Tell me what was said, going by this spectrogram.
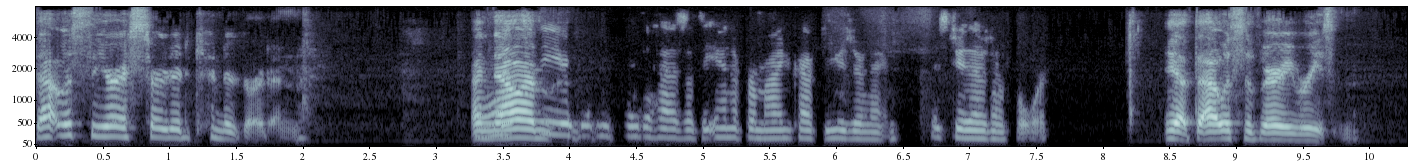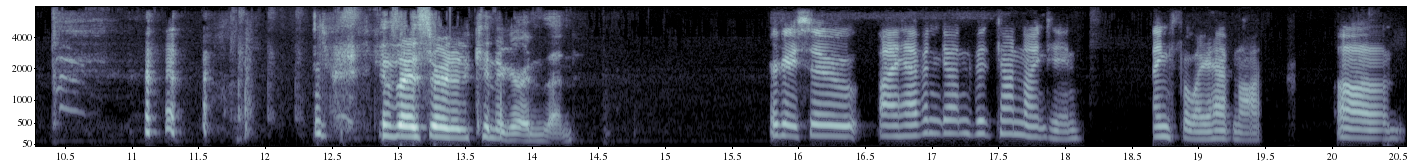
That was the year I started kindergarten. And Well, now I'm, the year that Matilda has at the end of her Minecraft username. It's 2004. yeah, that was the very reason. Because I started kindergarten then. Okay, so I haven't gotten COVID 19. Thankfully, I have not. Um,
